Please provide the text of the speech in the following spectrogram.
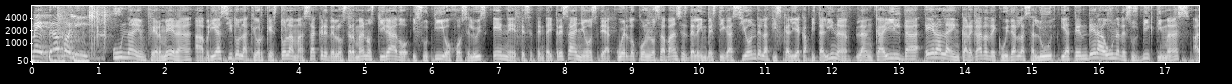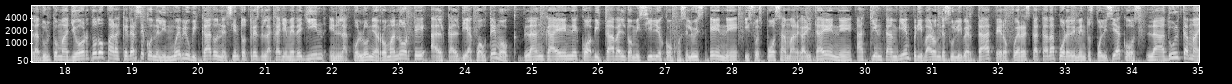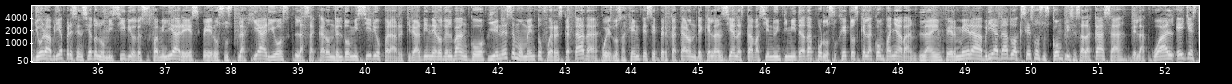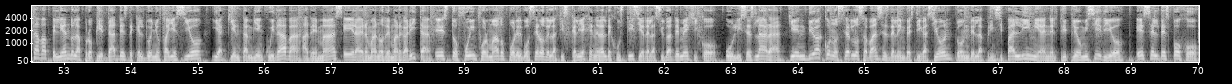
Metrópoli. Una enfermera habría sido la que orquestó la masacre de los hermanos Tirado y su tío José Luis N., de 73 años, de acuerdo con los avances de la investigación de la Fiscalía Capitalina. Blanca Hilda era la encargada de cuidar la salud y atender a una de sus víctimas, al adulto mayor, todo para quedarse con el inmueble ubicado en el 103 de la calle Medellín, en la colonia Roma Norte, alcaldía Cuauhtémoc. Blanca N. cohabitaba el domicilio con José Luis N. y su esposa Margarita N., a quien también privaron de su libertad, pero fue rescatada por elementos policíacos. La adulta mayor habría presenciado el homicidio de sus familiares, pero sus plagiarios la sacaron del domicilio para retirar dinero del banco y en ese momento fue rescatada, pues los agentes se percataron de que la anciana estaba siendo intimidada por los sujetos que la acompañaban. La enfermera habría dado acceso a sus cómplices a la casa, de la cual ella estaba peleando la propiedad desde que el dueño falleció y a quien también cuidaba. Además, era hermano de Margarita. Esto fue informado por el vocero de la Fiscalía General de Justicia de la Ciudad de México, Ulises Lara, quien dio a conocer los avances de la investigación, donde la principal línea en el triple homicidio es el despojo.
